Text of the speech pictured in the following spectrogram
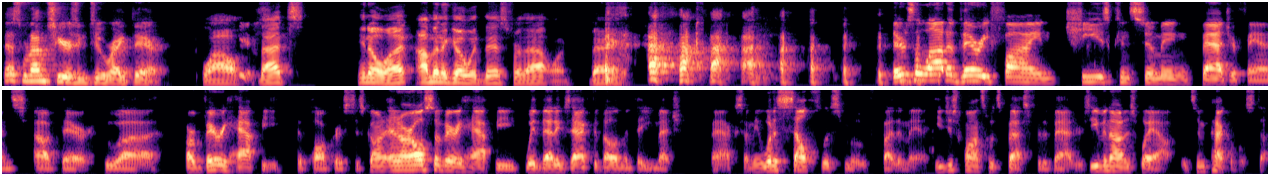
That's what I'm cheersing to right there. Wow. Cheers. That's, you know what? I'm going to go with this for that one. Bang. There's a lot of very fine cheese consuming Badger fans out there who uh, are very happy that Paul Chryst is gone and are also very happy with that exact development that you mentioned. Max. I mean, what a selfless move by the man. He just wants what's best for the Badgers, even on his way out. It's impeccable stuff.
